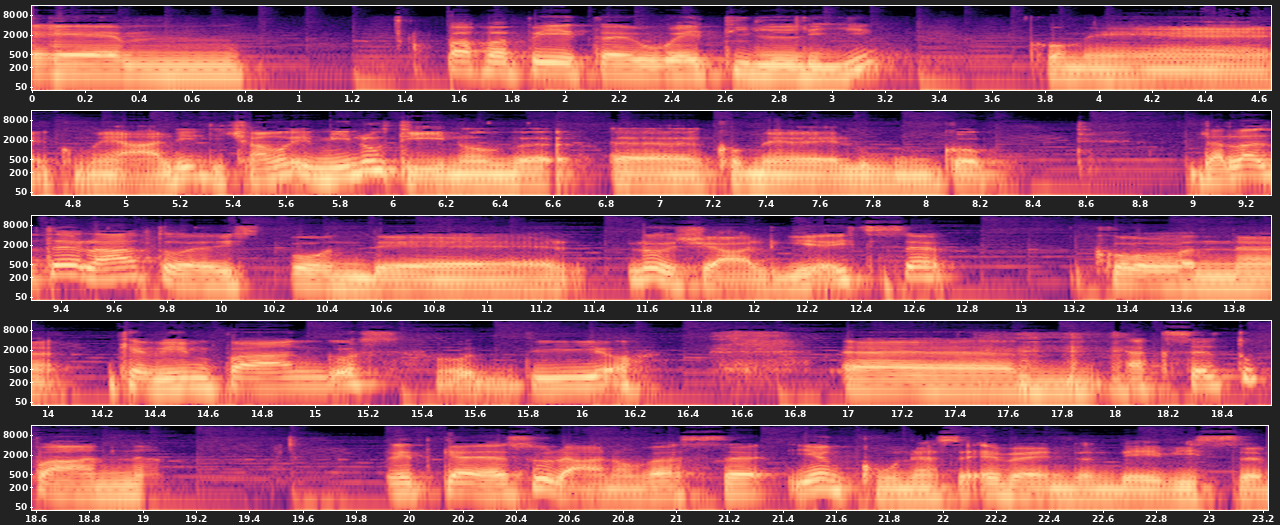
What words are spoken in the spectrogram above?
Ehm, Papa Petru e Tilly come, come ali, diciamo, e Milutinov eh, come lungo. Dall'altro lato risponde lo Jalgiris con Kevin Pangos, oddio, ehm, Axel Tupan, Edgar Sulanovas, Ian Kunas e Brandon Davis.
